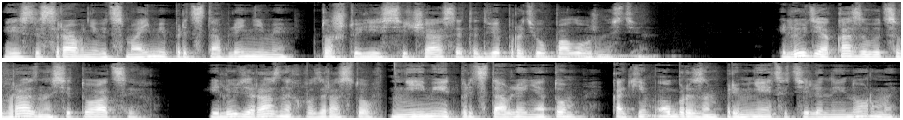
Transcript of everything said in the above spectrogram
Если сравнивать с моими представлениями, то, что есть сейчас, это две противоположности. И люди оказываются в разных ситуациях, и люди разных возрастов не имеют представления о том, каким образом применяются те или иные нормы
